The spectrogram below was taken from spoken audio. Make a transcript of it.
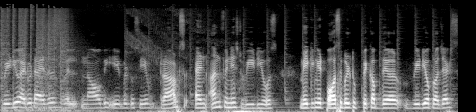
Video advertisers will now be able to save drafts and unfinished videos, making it possible to pick up their video projects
